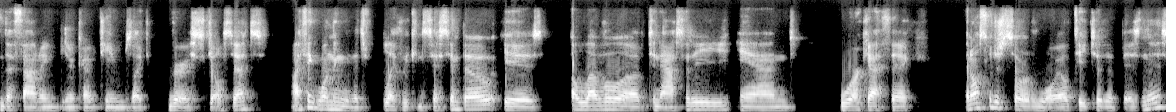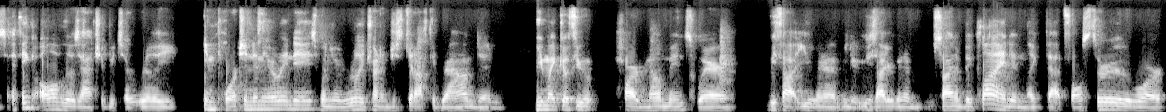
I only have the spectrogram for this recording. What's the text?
the founding, you know, kind of teams like various skill sets. I think one thing that's likely consistent though is a level of tenacity and work ethic and also just sort of loyalty to the business. I think all of those attributes are really important in the early days when you're really trying to just get off the ground and you might go through hard moments where we thought you were gonna, you know, you thought you were gonna sign a big client and like that falls through, or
